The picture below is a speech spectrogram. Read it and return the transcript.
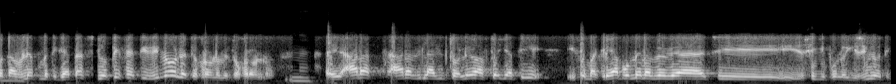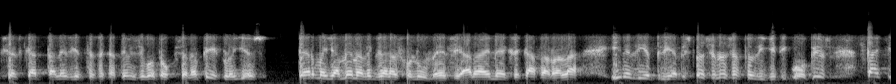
όταν ναι. βλέπουμε την κατάσταση η οποία θα επιδεινώνεται χρόνο με το χρόνο. Ναι. Ε, άρα, άρα δηλαδή το λέω αυτό γιατί είσαι μακριά από μένα βέβαια έτσι συνυπολογισμοί ότι ξέρεις κάτι τα λες γιατί θα σε κατέβεις. Εγώ το έχω ξαναπεί. Εκλογέ τέρμα για μένα δεν ξανασχολούμαι είναι ξεκάθαρο, αλλά είναι διαπιστώσεις ενός αυτοδιοικητικού, ο οποίος τα έχει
